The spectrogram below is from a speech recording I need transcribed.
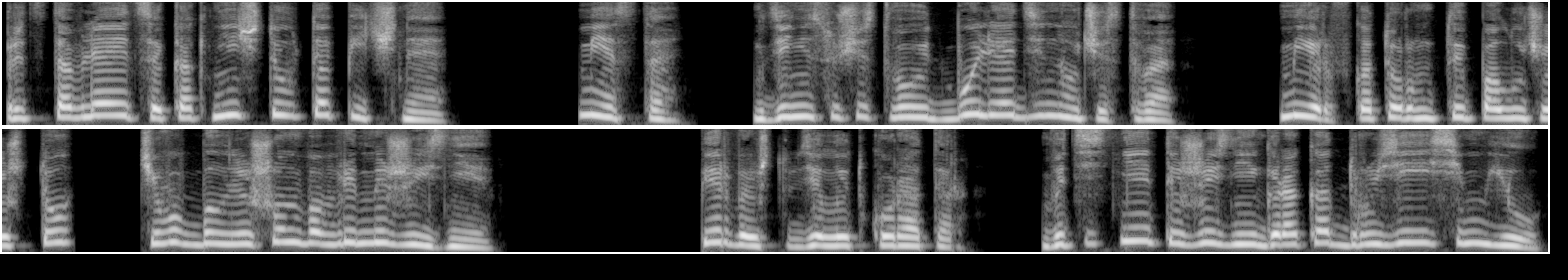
представляется как нечто утопичное. Место, где не существует боли и одиночества. Мир, в котором ты получишь то, чего был лишен во время жизни. Первое, что делает куратор, вытесняет из жизни игрока друзей и семью,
